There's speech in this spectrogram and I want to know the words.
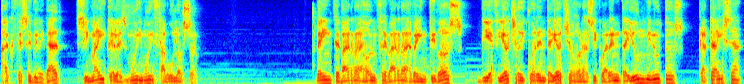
accesibilidad, si Michael es muy muy fabuloso. 20 barra 11 barra 22, 18 y 48 horas y 41 minutos, Kataisa,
